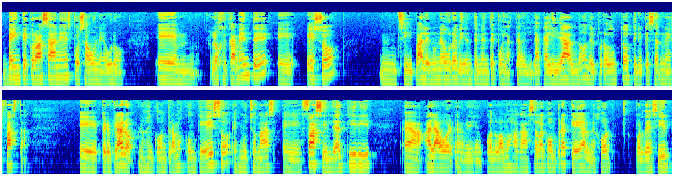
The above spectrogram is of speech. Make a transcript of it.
20 croissants pues a un euro. Em, lógicamente, eh, eso, mm, si vale un euro, evidentemente, pues la, calidad ¿no? del producto tiene que ser nefasta. Eh, pero claro, nos encontramos con que eso es mucho más eh, fácil de adquirir hora, cuando vamos a hacer la compra que a lo mejor, por decir,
